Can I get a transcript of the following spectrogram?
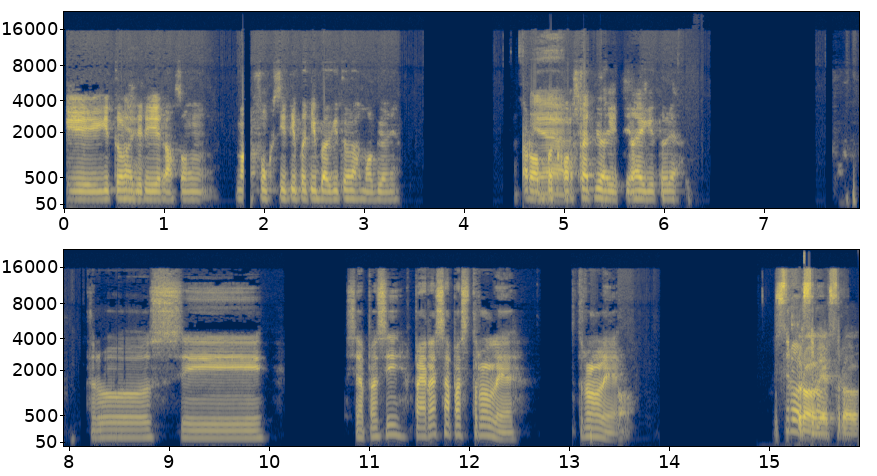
Gitulah Iya. jadi langsung fungsi tiba-tiba gitulah mobilnya robot Iya. korslet juga istilahnya gitu ya Terus si siapa sih? Perez apa Stroll ya? Stroll ya? Stroll, Stroll ya, stroll, Stroll.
